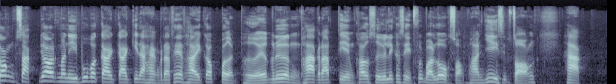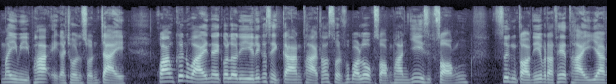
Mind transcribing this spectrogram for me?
ก้องศักดิ์ยอดมณีผู้ว่าการการกีฬาแห่งประเทศไทยก็เปิดเผยเรื่องภาครัฐเตรียมเข้าซื้อลิขสิทธิ์ฟุตบอลโลก 2022 หากไม่มีภาคเอกชนสนใจ ความเคลื่อนไหวในกรณีลิขสิทธิ์การถ่ายทอดสดฟุตบอลโลก 2022 ซึ่งตอนนี้ประเทศไทยยัง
